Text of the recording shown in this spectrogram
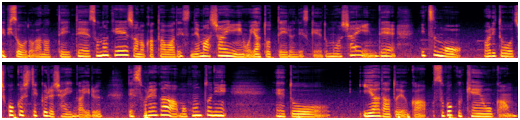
エピソードが載っていてその経営者の方はですね、まあ、社員を雇っているんですけれども社員でいつも割と遅刻してくる社員がいる。でそれがもう本当に、えーと嫌だというかすごく嫌悪感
